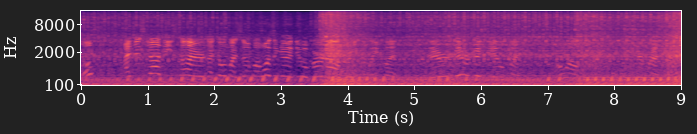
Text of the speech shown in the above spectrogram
Well, I just got these tires. I told myself I wasn't gonna do a burnout recently, but they were they were a good deal. But oh well. Your breath.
